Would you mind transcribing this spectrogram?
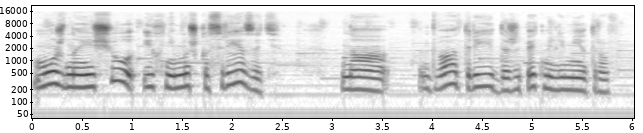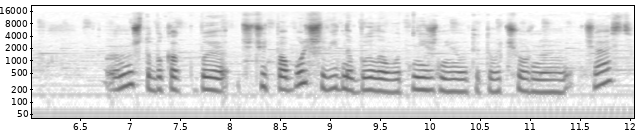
Можно еще их немножко срезать на 2, 3, даже 5 миллиметров. Ну, чтобы как бы чуть-чуть побольше видно было вот нижнюю вот эту вот черную часть.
